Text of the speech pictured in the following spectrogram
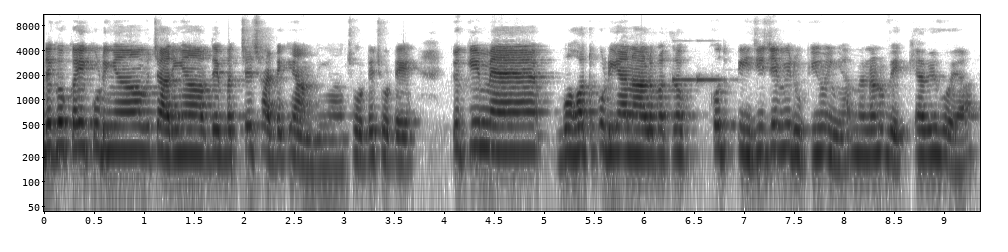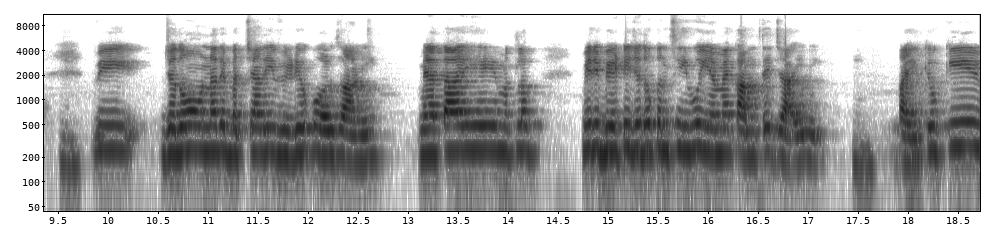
ਦੇਖੋ ਕਈ ਕੁੜੀਆਂ ਵਿਚਾਰੀਆਂ ਆਪਦੇ ਬੱਚੇ ਛੱਡ ਕੇ ਆਉਂਦੀਆਂ ਛੋਟੇ ਛੋਟੇ ਕਿਉਂਕਿ ਮੈਂ ਬਹੁਤ ਕੁੜੀਆਂ ਨਾਲ ਮਤਲਬ ਖੁਦ ਪੀਜੀ 'ਚ ਵੀ ਰੁਕੀ ਹੋਈ ਆ ਮੈਂ ਉਹਨਾਂ ਨੂੰ ਵੇਖਿਆ ਵੀ ਹੋਇਆ ਵੀ ਜਦੋਂ ਉਹਨਾਂ ਦੇ ਬੱਚਿਆਂ ਦੀ ਵੀਡੀਓ ਕਾਲਸ ਆਣੀ ਮੈਂ ਤਾਂ ਇਹ ਮਤਲਬ ਮੇਰੀ ਬੇਟੀ ਜਦੋਂ ਕਨਸੀਵ ਹੋਈ ਆ ਮੈਂ ਕੰਮ ਤੇ ਜਾ ਹੀ ਨਹੀਂ। ਪਾਈ ਕਿਉਂਕਿ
